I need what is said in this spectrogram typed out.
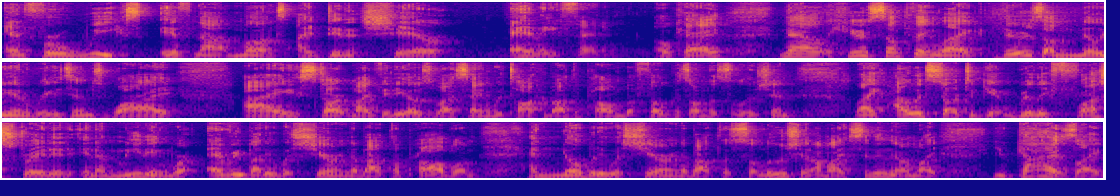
And for weeks, if not months, I didn't share anything, okay? Now, here's something like, there's a million reasons why I start my videos by saying we talk about the problem but focus on the solution. Like I would start to get really frustrated in a meeting where everybody was sharing about the problem and nobody was sharing about the solution. I'm like sitting there, I'm like, you guys like,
